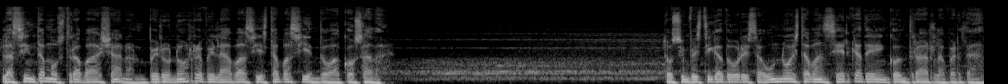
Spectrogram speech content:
La cinta mostraba a Shannon, pero no revelaba si estaba siendo acosada. Los investigadores aún no estaban cerca de encontrar la verdad.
